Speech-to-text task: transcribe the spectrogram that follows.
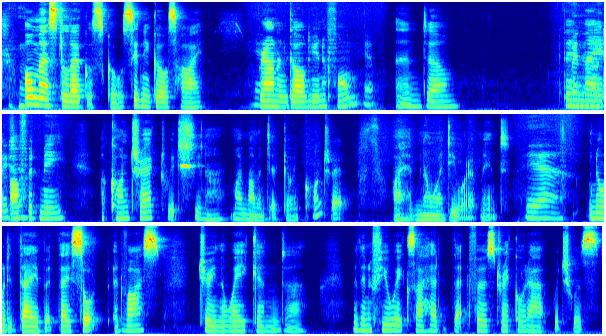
almost a local school, Sydney Girls High, brown and gold uniform. Yep. And um, then they offered me a contract, which, you know, my mum and dad going, contract? I had no idea what it meant. Yeah. Nor did they, but they sought advice during the week. And uh, within a few weeks, I had that first record out, which was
